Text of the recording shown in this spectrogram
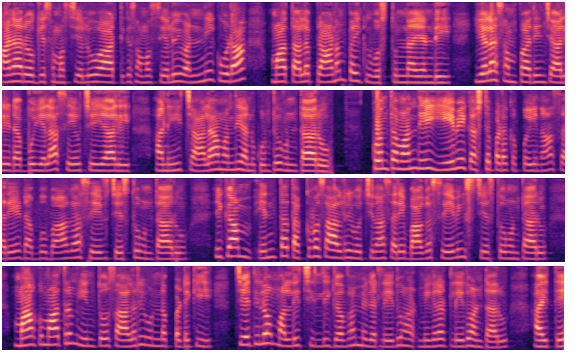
అనారోగ్య సమస్యలు ఆర్థిక సమస్యలు ఇవన్నీ కూడా మా తల ప్రాణంపైకి వస్తున్నాయండి. ఎలా సంపాదించాలి? డబ్బు ఎలా సేవ్ చేయాలి? అని చాలామంది అనుకుంటూ ఉంటారు. కొంతమంది ఏమీ కష్టపడకపోయినా సరే డబ్బు బాగా సేవ్ చేస్తూ ఉంటారు. ఇక ఎంత తక్కువ సాలరీ వచ్చినా సరే బాగా సేవింగ్స్ చేస్తూ ఉంటారు. మాకు మాత్రం ఎంతో సాలరీ ఉన్నప్పటికీ చేతిలో మళ్ళీ చిల్లి గవ్వ మిగట్లేదు మిగలట్లేదు అంటారు. అయితే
